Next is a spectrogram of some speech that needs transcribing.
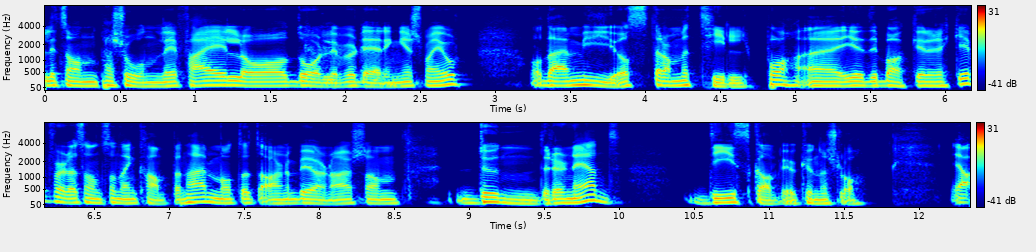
litt sånn personlige feil og dårlige vurderinger som er gjort. Og det er mye å stramme til på uh, i de bakre rekker. For det er sånn som den kampen her mot et Arne Bjørnar som dundrer ned. De skal vi jo kunne slå. Ja,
